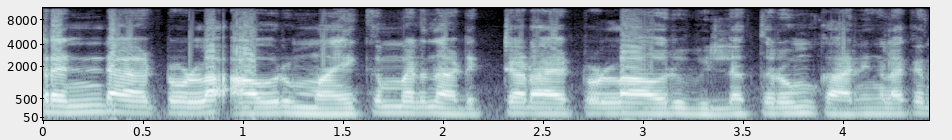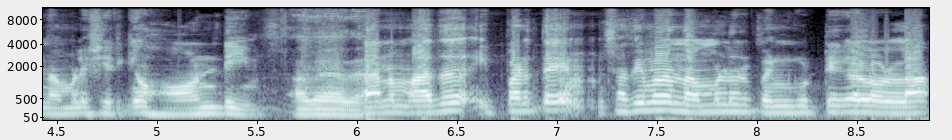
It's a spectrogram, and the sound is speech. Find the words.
ട്രെൻഡ് ആയിട്ടുള്ള ആ ഒരു മയക്കമരുന്ന് അഡിക്റ്റഡ് ആയിട്ടുള്ള ആ ഒരു വില്ലത്തരവും കാര്യങ്ങളൊക്കെ നമ്മൾ ശരിക്കും ഹോണ്ട് ചെയ്യും. കാരണം അത് ഇപ്പോഴത്തെ സത്യം പറഞ്ഞാൽ നമ്മളൊരു പെൺകുട്ടികളുള്ള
